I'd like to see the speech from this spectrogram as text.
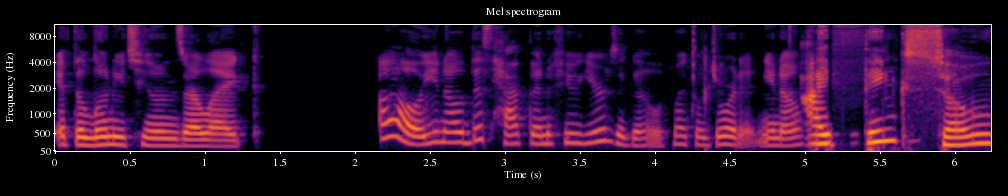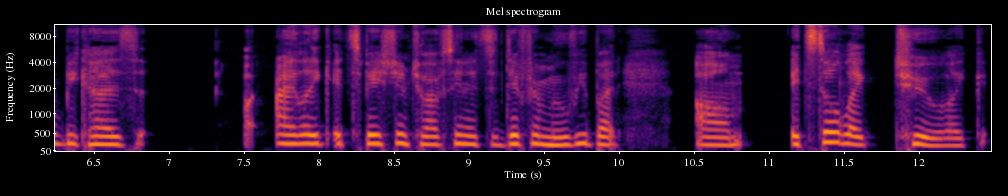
if the Looney Tunes are like, oh, you know, this happened a few years ago with Michael Jordan, you know? I think so because I- I like it's Space Jam 2. I've seen it's a different movie, but um it's still like two, like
